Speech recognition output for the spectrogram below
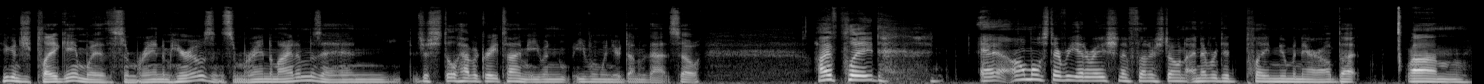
you can just play a game with some random heroes and some random items and just still have a great time even even when you're done with that so I've played almost every iteration of Thunderstone. I never did play Numenera, but um,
